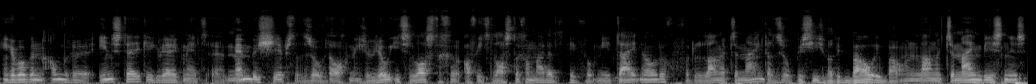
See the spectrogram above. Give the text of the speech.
Ik heb ook een andere insteek. Ik werk met uh, memberships. Dat is over het algemeen sowieso iets lastiger. Of iets lastiger, maar dat heeft wat meer tijd nodig voor de lange termijn. Dat is ook precies wat ik bouw. Ik bouw een lange termijn business.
